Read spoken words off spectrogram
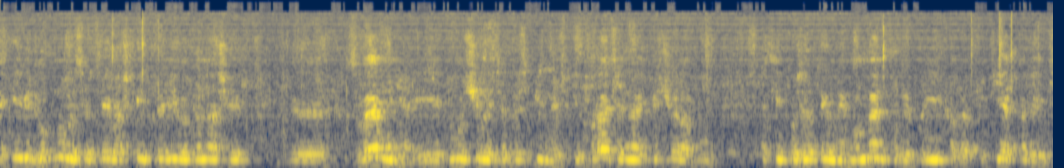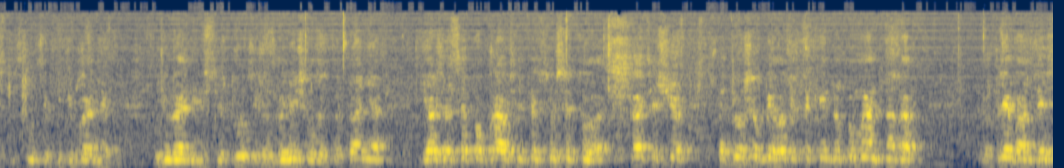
які відгукнулися в цей важкий період на наші е, звернення і долучилися до спільної співпраці. Навіть вчора був такий позитивний момент, коли приїхали архітектори, інститути будівельних, будівельний інститут і вирішували питання, як вже це поправити цю ситуацію. Кажуть, що для того, щоб виготовити такий документ, треба треба десь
